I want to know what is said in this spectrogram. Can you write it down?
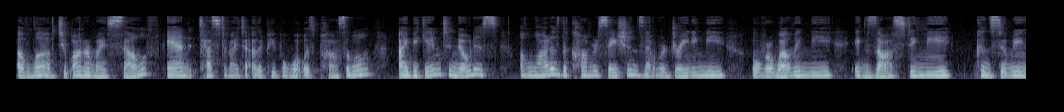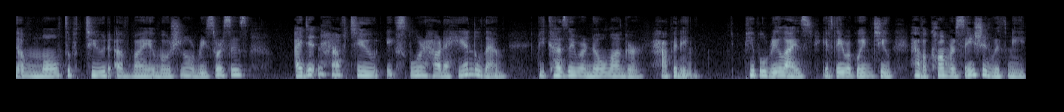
of love to honor myself and testify to other people what was possible, I began to notice a lot of the conversations that were draining me, overwhelming me, exhausting me, consuming a multitude of my emotional resources, I didn't have to explore how to handle them because they were no longer happening. People realized if they were going to have a conversation with me,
